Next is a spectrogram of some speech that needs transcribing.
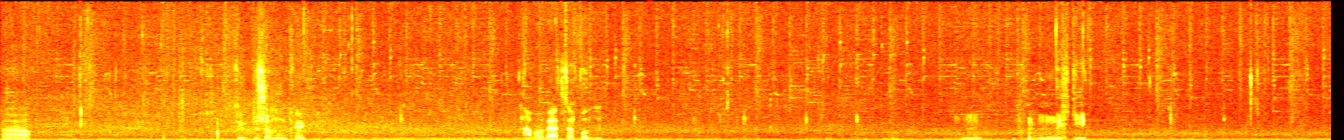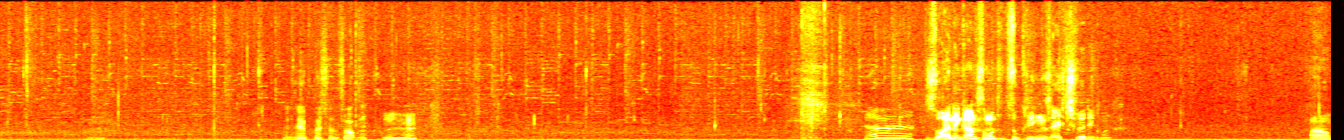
Ja. Typischer Mooncake. Aber wer hat's erfunden? Nicht die. Das ist ein bisschen trocken. Mhm. Ja, so einen ganzen runterzukriegen ist echt schwierig, Mann. Also.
